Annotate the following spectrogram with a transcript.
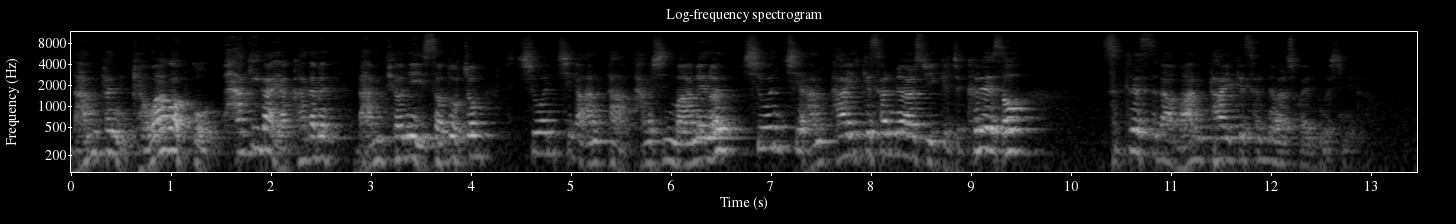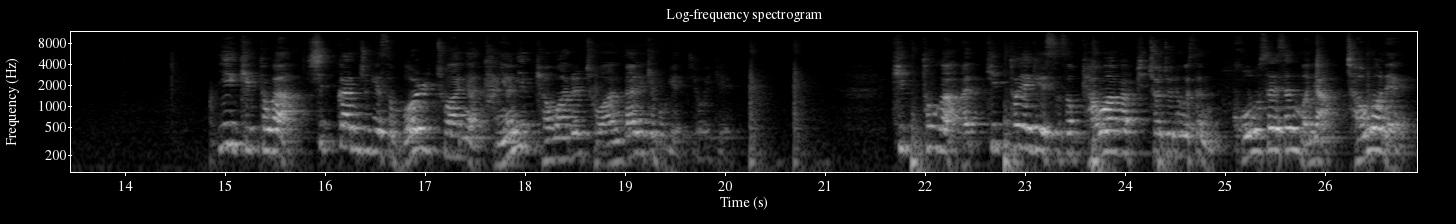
남편 병화가 없고 화기가 약하다면 남편이 있어도 좀 시원치가 않다. 당신 마음에는 시원치 않다. 이렇게 설명할 수 있겠죠. 그래서 스트레스가 많다. 이렇게 설명할 수가 있는 것입니다. 이 기토가 십간 중에서 뭘 좋아하냐? 당연히 병화를 좋아한다. 이렇게 보겠죠. 이게. 기토가, 아, 기토에게 있어서 병화가 비춰주는 것은 곳에서는 뭐냐? 정원에.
